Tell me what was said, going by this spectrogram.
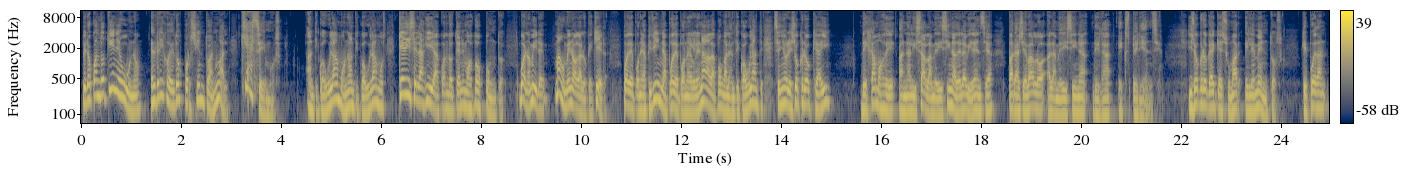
Pero cuando tiene uno, el riesgo es de 2% anual. ¿Qué hacemos? ¿Anticoagulamos, no anticoagulamos? ¿Qué dice la guía cuando tenemos dos puntos? Bueno, mire, más o menos haga lo que quiera. Puede poner aspirina, puede ponerle nada, póngale anticoagulante. Señores, yo creo que ahí dejamos de analizar la medicina de la evidencia para llevarlo a la medicina de la experiencia. Y yo creo que hay que sumar elementos que puedan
